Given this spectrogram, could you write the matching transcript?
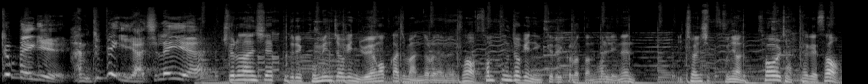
뚝배기. 한 뚝배기 야실래예? 출연한 CF들이 국민적인 유행어까지 만들어내면서 선풍적인 인기를 끌었던 할리는 2019년 서울 자택에서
